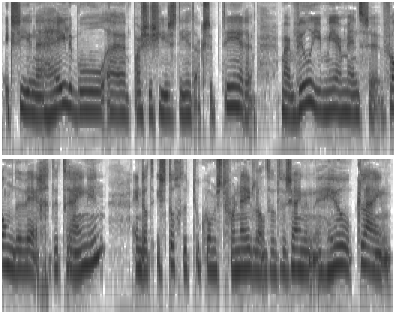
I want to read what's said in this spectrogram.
Ik zie een heleboel eh, passagiers die het accepteren. Maar wil je meer mensen van de weg de trein in... en dat is toch de toekomst voor Nederland... want we zijn een heel klein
